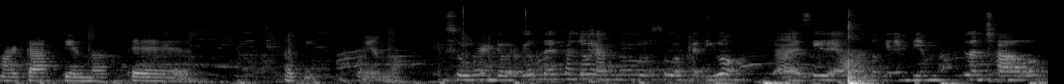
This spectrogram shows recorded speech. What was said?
marcas, tiendas eh, aquí poniendo. Súper, yo creo que ustedes están logrando su objetivo. O sea, esa idea lo tienen bien planchado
